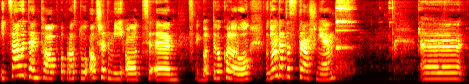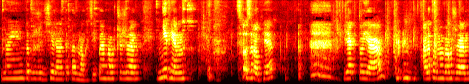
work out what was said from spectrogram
i cały ten top po prostu odszedł mi od jakby od tego koloru. Wygląda to strasznie. Eee, no i dobrze, że dzisiaj rano te paznokcie. I powiem wam szczerze, nie wiem co zrobię, jak to ja, ale powiem wam, że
